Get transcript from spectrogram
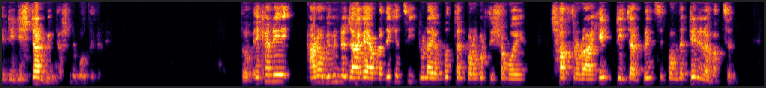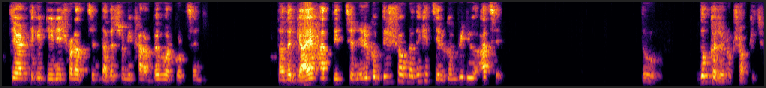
এটি ডিস্টার্বিং আসলে বলতে গেলে। তো এখানে আরও বিভিন্ন জায়গায় আমরা দেখেছি, জুলাই অভ্যুত্থান পরবর্তী সময়ে ছাত্ররা হেড টিচার প্রিন্সিপালদের টেনে নামাচ্ছেন। চেয়ার থেকে টেনে সরাচ্ছেন, তাদের সঙ্গে খারাপ ব্যবহার করছেন। তাদের গায়ে হাত দিচ্ছেন, এরকম দৃশ্য আমরা দেখেছি, এরকম ভিডিও আছে। তো দুঃখজনক সবকিছু।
